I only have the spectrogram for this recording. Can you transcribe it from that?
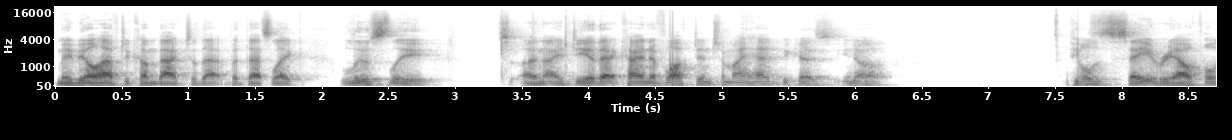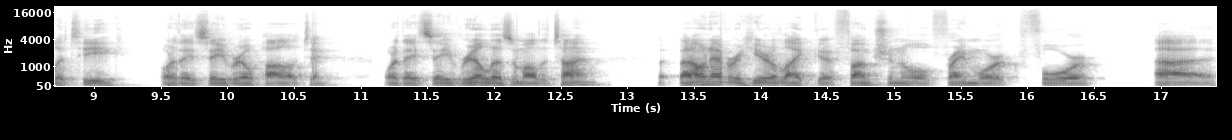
Maybe I'll have to come back to that, but that's like loosely an idea that kind of locked into my head because, you know, people say realpolitik or they say realpolitik or they say realism all the time, but, but I don't ever hear like a functional framework for uh,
